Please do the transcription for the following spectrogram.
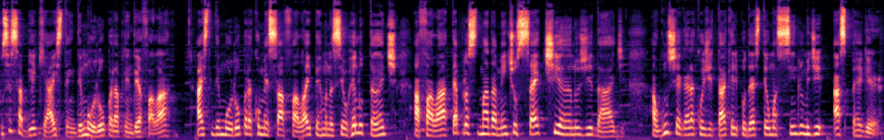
Você sabia que Einstein demorou para aprender a falar? Einstein demorou para começar a falar e permaneceu relutante a falar até aproximadamente os 7 anos de idade. Alguns chegaram a cogitar que ele pudesse ter uma síndrome de Asperger,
